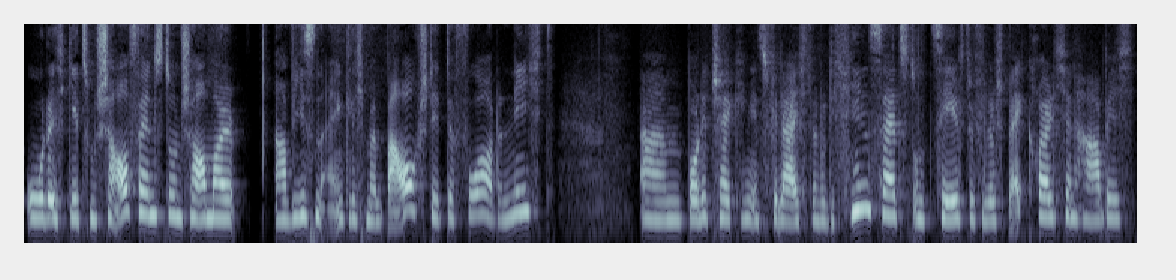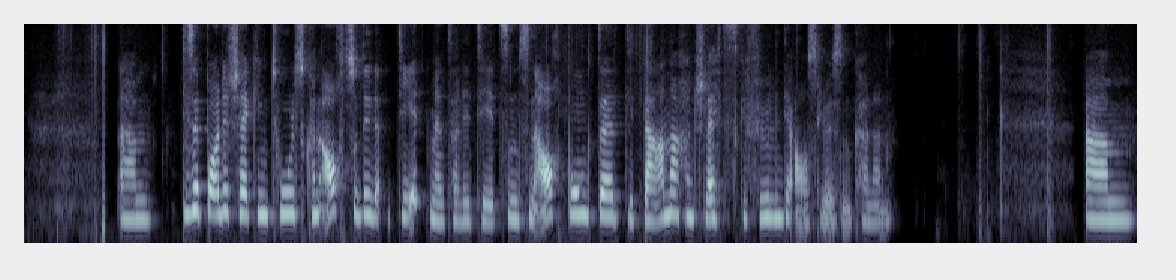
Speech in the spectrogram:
Oder ich gehe zum Schaufenster und schaue mal, ah, wie ist denn eigentlich mein Bauch, steht der vor oder nicht. Ähm, Bodychecking ist vielleicht, wenn du dich hinsetzt und zählst, wie viele Speckröllchen habe ich. Ähm, diese Bodychecking-Tools können auch zu der Diätmentalität und sind auch Punkte, die danach ein schlechtes Gefühl in dir auslösen können ähm,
